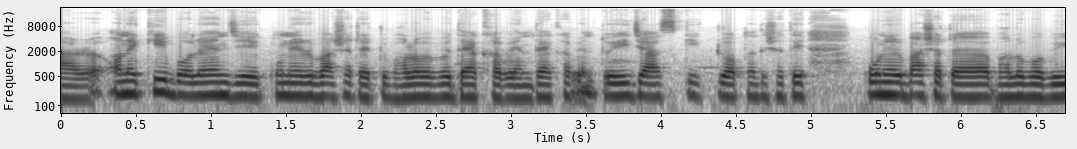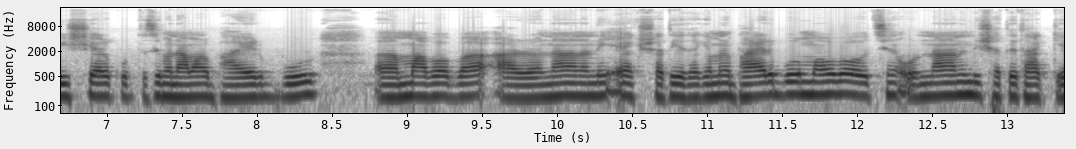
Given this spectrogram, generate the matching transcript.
আর অনেকেই বলেন যে কোনের বাসাটা একটু ভালোভাবে দেখাবেন দেখাবেন। তো এই যে আজকে একটু আপনাদের সাথে কোনের বাসাটা ভালোভাবেই শেয়ার করতেছি। মানে আমার ভাইয়ের বোর মা বাবা আর নানা নানি একসাথে থাকে। মানে ভাইয়ের বোর, মা বাবা হচ্ছেন, ওর নানা নানির সাথে থাকে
